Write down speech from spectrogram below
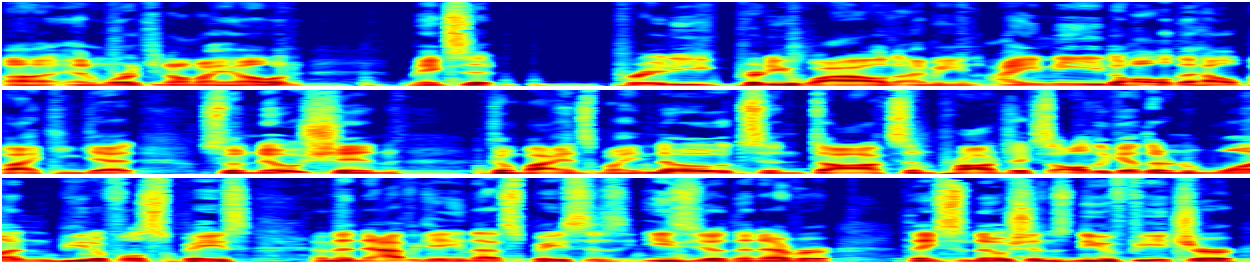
uh, and working on my own makes it pretty pretty wild. I mean, I need all the help I can get. So Notion combines my notes and docs and projects all together in one beautiful space, and then navigating that space is easier than ever thanks to Notion's new feature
